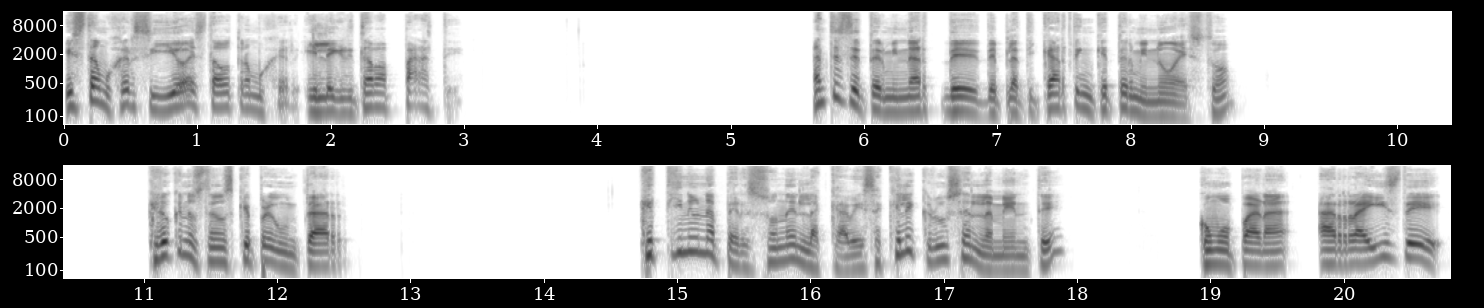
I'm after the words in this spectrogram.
Esta mujer siguió a esta otra mujer y le gritaba, párate. Antes de terminar, de, de platicarte en qué terminó esto, creo que nos tenemos que preguntar, ¿qué tiene una persona en la cabeza? ¿Qué le cruza en la mente como para, a raíz de,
